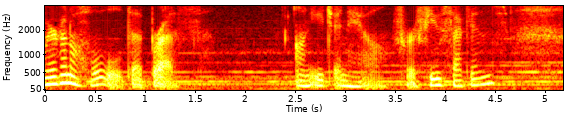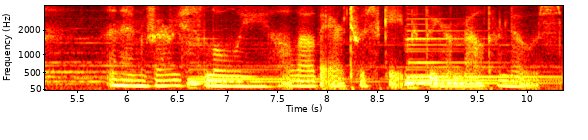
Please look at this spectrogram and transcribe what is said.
we're going to hold that breath on each inhale for a few seconds, and then very slowly allow the air to escape through your mouth or nose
